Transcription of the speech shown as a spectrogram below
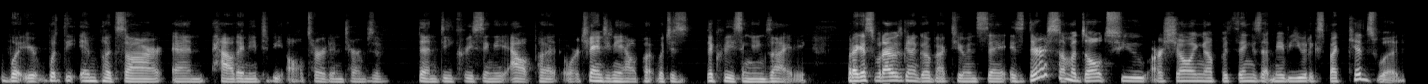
what your what the inputs are and how they need to be altered in terms of then decreasing the output or changing the output, which is decreasing anxiety. But I guess what I was going to go back to and say is there are some adults who are showing up with things that maybe you would expect kids would.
